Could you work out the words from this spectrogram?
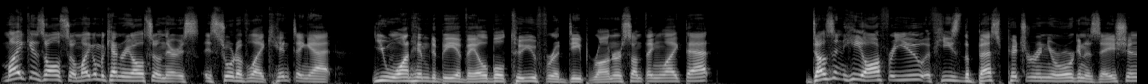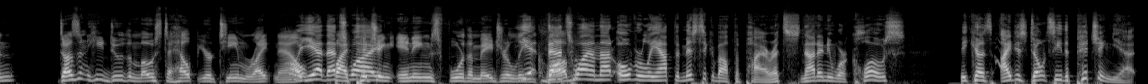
Mike is also Michael McKenry also in there is is sort of like hinting at you want him to be available to you for a deep run or something like that. Doesn't he offer you if he's the best pitcher in your organization? Doesn't he do the most to help your team right now? Well, yeah, that's by why- pitching innings for the major league Yeah, club. that's why I'm not overly optimistic about the Pirates. Not anywhere close because I just don't see the pitching yet.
